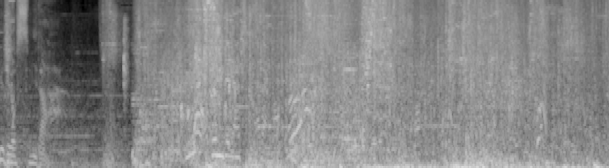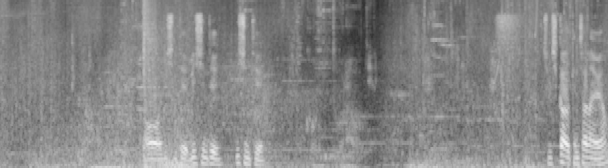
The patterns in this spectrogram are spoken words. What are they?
파괴되었습니다. 어, 리신 뒤에, 리신 뒤에, 리신 뒤에. 지금 시가가 괜찮아요, 형?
